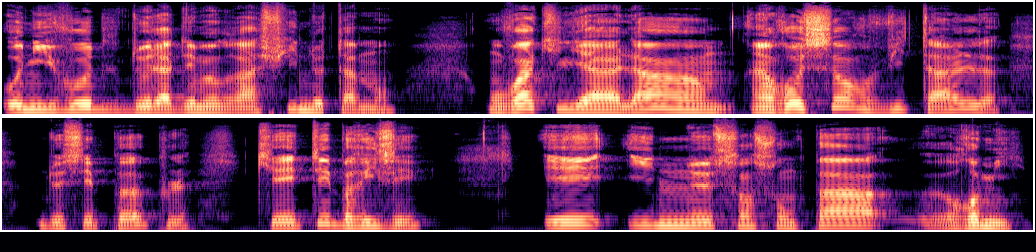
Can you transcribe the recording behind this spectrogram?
au niveau de la démographie notamment. On voit qu'il y a là un, ressort vital de ces peuples qui a été brisé et ils ne s'en sont pas euh, remis.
